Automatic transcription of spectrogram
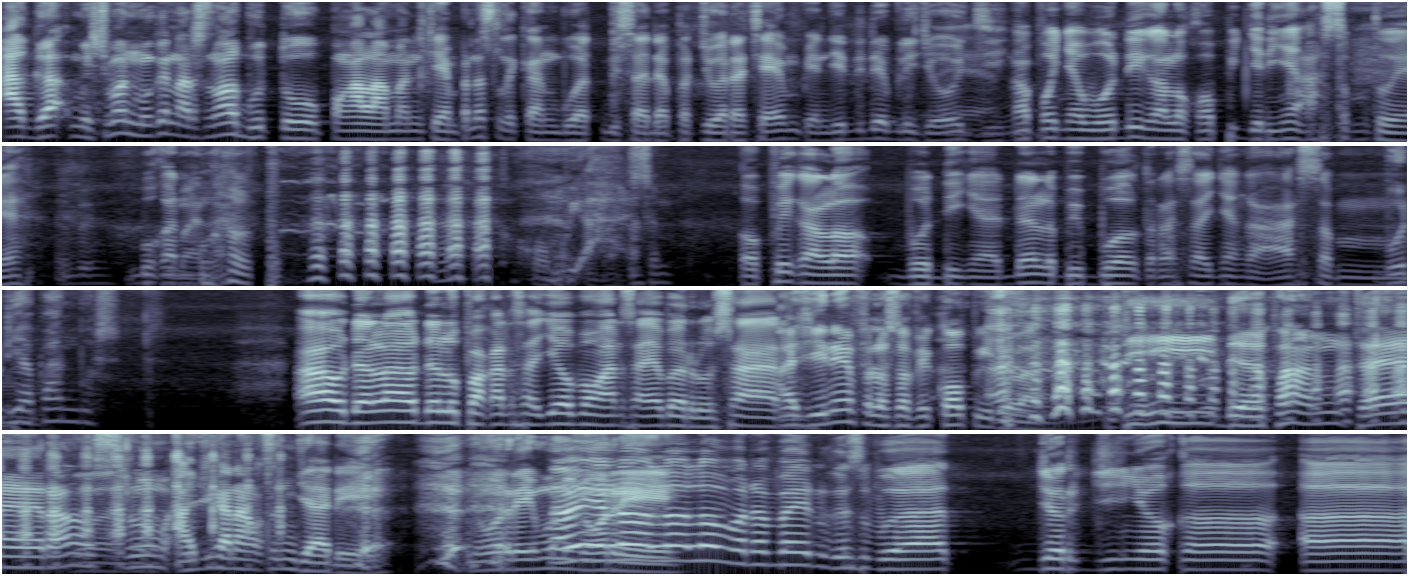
agak miss cuman mungkin Arsenal butuh pengalaman Champions League kan buat bisa dapat juara champion. Jadi dia beli Joji. Nggak punya body kalau kopi jadinya asem tuh ya. Bukan bold. Kok kopi asem. Kopi kalau bodinya ada lebih bold rasanya nggak asem. Body apaan, Bos? Ah udahlah udah lupakan saja omongan saya barusan. Aji ini yang filosofi kopi deh, Bang. Di depan teras rumah. Aji kan anak senja deh. Nyore mu Tapi lo, lo, lo mau nambahin gue buat Jorginho ke eh,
